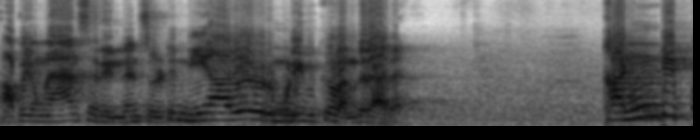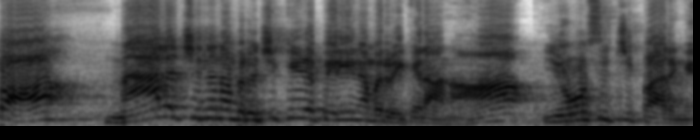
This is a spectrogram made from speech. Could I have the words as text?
அப்ப இவங்க ஆன்சர் இல்லைன்னு சொல்லிட்டு நீயாவே ஒரு முடிவுக்கு வந்துடாத கண்டிப்பா மேல சின்ன நம்பர் வச்சு கீழே பெரிய நம்பர் வைக்கிறானா? யோசிச்சு பாருங்க.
